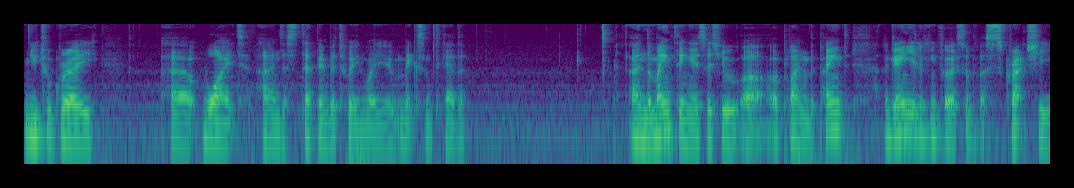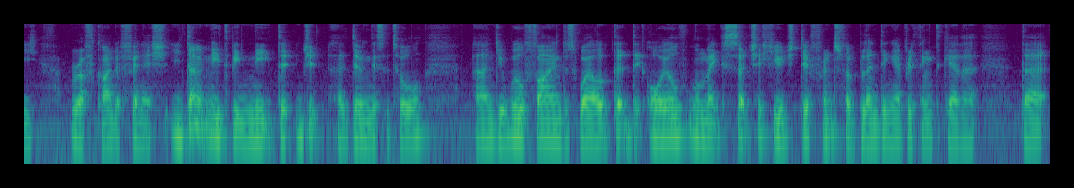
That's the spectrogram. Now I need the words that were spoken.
neutral grey, uh, white, and a step in between where you mix them together. And the main thing is, as you are applying the paint, again, you're looking for a sort of a scratchy, rough kind of finish. You don't need to be neat uh, doing this at all. And you will find as well that the oil will make such a huge difference for blending everything together that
